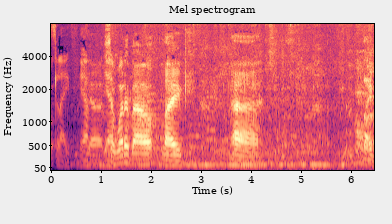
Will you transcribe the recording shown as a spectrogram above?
It's life. Yeah. Yeah. yeah. So what about like, uh, like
